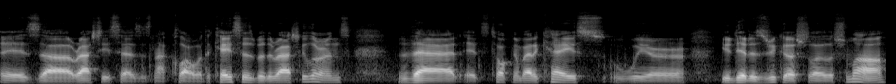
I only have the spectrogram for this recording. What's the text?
is uh, Rashi says it's not clear what the case is, but the Rashi learns that it's talking about a case where you did a zrika shalai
